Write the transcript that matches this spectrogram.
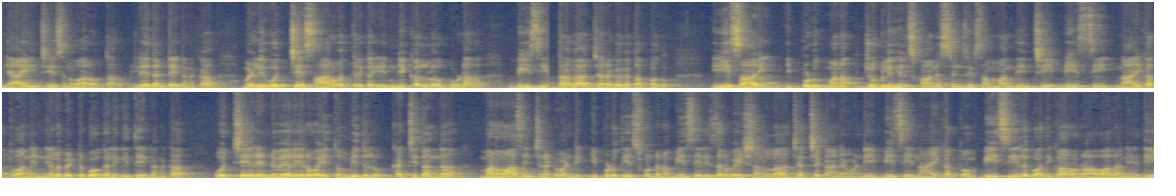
న్యాయం చేసిన వారు అవుతారు లేదంటే కనుక మళ్ళీ వచ్చే సార్వత్రిక ఎన్నికల్లో కూడా బీసీ దగా జరగక తప్పదు. ఈసారి ఇప్పుడు మన జూబ్లీ హిల్స్ కాన్స్టిట్యున్సీకి సంబంధించి బీసీ నాయకత్వాన్ని నిలబెట్టుకోగలిగితే కనుక వచ్చే రెండు వేల ఇరవై తొమ్మిదిలో ఖచ్చితంగా మనం ఆశించినటువంటి ఇప్పుడు తీసుకుంటున్న బీసీ రిజర్వేషన్ల చర్చ కానివ్వండి బీసీ నాయకత్వం బీసీలకు అధికారం రావాలనేది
